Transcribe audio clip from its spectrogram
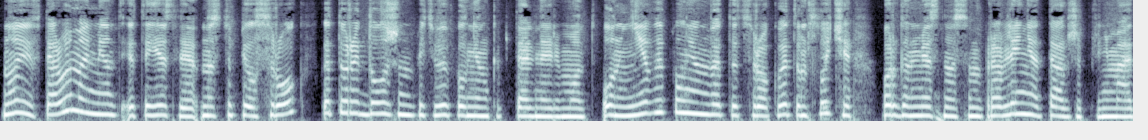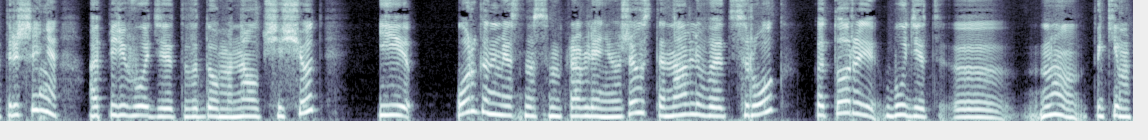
Ну и второй момент – это если наступил срок, в который должен быть выполнен капитальный ремонт, он не выполнен в этот срок, в этом случае орган местного самоуправления также принимает решение о переводе этого дома на общий счет, и орган местного самоуправления уже устанавливает срок, который будет э, ну, таким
